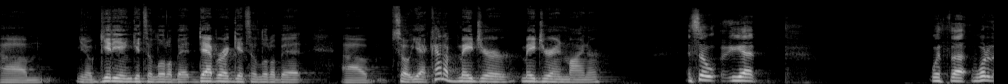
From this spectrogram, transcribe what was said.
um, you know, Gideon gets a little bit, Deborah gets a little bit. Uh, so yeah, kind of major major and minor. And so yet with the what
